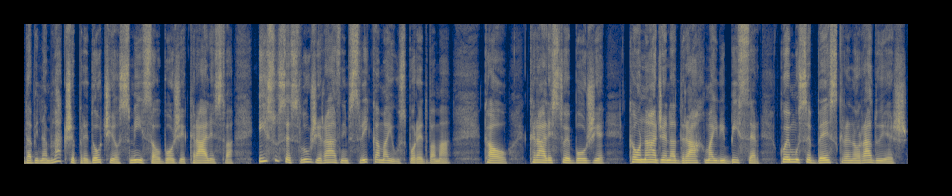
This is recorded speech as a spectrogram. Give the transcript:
da bi nam lakše predočio smisao Božje kraljestva, Isus se služi raznim slikama i usporedbama, kao kraljestvo je Božje, kao nađena drahma ili biser kojemu se beskreno raduješ,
